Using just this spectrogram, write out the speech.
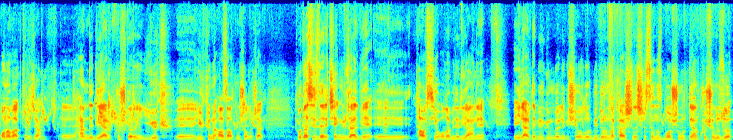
ona baktıracağım. Ee, hem de diğer kuşların yük e, yükünü azaltmış olacak. Bu da sizler için güzel bir e, tavsiye olabilir. Yani ileride bir gün böyle bir şey olur. Bir durumla karşılaşırsanız boş yumurtlayan kuşunuzu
